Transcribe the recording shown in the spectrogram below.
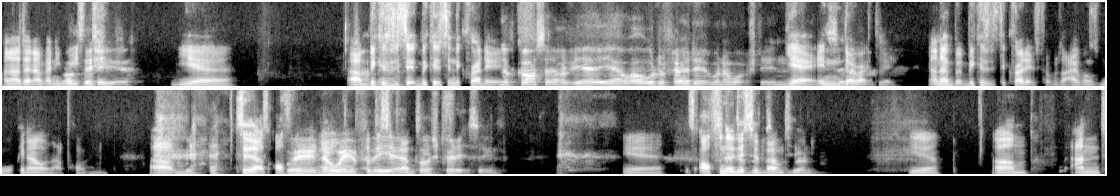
and I don't have any Well, reason this to. year. Yeah. Um, because you? it's because it's in the credits. Of course I have. Yeah, yeah. Well, I would have heard it when I watched it in. Yeah, in cinema. indirectly. I know, but because it's the credits films, like everyone's walking out at that point. Um, so that's often Wait, no waiting for the uh, post credit scene. Yeah, it's often a Set up the Top disadvantage. Yeah. Um, and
